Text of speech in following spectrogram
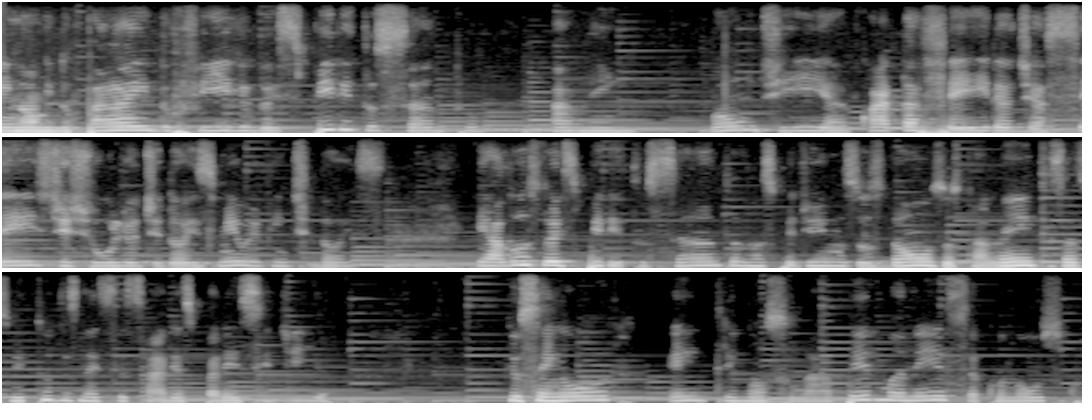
Em nome do Pai, do Filho, do Espírito Santo. Amém. Bom dia, quarta-feira, dia 6 de julho de 2022. E à luz do Espírito Santo, nós pedimos os dons, os talentos, as virtudes necessárias para esse dia. Que o Senhor entre em nosso lar, permaneça conosco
